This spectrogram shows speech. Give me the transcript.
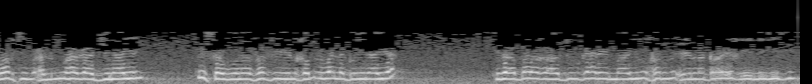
goobtii wax lagu hagaajinaayey isaguna fa fiihi waa la goynayaa idaa balaqa hadduu gaaray maa yuukhad wixii la qaaday qiimigiisii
